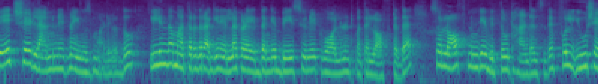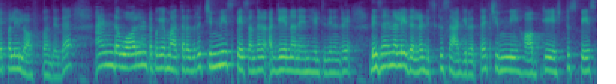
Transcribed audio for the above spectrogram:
ಬೇಜ್ ಶೇಡ್ ಲ್ಯಾಮಿನೇಟ್ನ ಯೂಸ್ ಮಾಡಿರೋದು. ಇಲ್ಲಿಂದ ಮಾತಾಡಿದ್ರೆ ಅಗೇನ್ ಎಲ್ಲ ಕಡೆ ಇದ್ದಂಗೆ ಬೇಸ್ ಯೂನಿಟ್ ವಾಲ್ ಯೂನಿಟ್ ಮತ್ತು ಲಾಫ್ಟ್ ಇದೆ. ಸೊ ಲಾಫ್ಟ್ ನಿಮಗೆ ವಿತೌಟ್ ಹ್ಯಾಂಡಲ್ಸ್ ಇದೆ. ಫುಲ್ ಯು ಶೇಪಲ್ಲಿ ಲಾಫ್ಟ್ ಬಂದಿದೆ. ಆ್ಯಂಡ್ ವಾಲ್ ಯೂನಿಟ್ ಬಗ್ಗೆ ಮಾತಾಡಿದ್ರೆ ಚಿಮ್ನಿ ಸ್ಪೇಸ್ ಅಂದರೆ ಅಗೇನ್ ನಾನು ಏನು ಹೇಳ್ತಿದ್ದೀನಿ ಅಂದರೆ ಡಿಸೈನಲ್ಲಿ ಇದೆಲ್ಲ ಡಿಸ್ಕಸ್ ಆಗಿರುತ್ತೆ. ಚಿಮ್ನಿ ಹಾಬ್ಗೆ ಎಷ್ಟು ಸ್ಪೇಸ್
